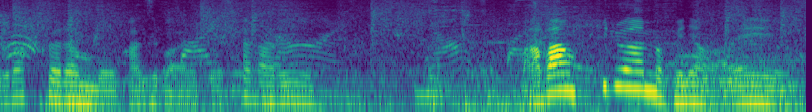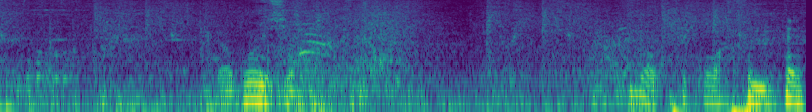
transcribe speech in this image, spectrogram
오라클은 뭐 가지 말고 차라리. 마방. 필요하면 그냥 아예 여분신. 필요 없을 것 같은데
